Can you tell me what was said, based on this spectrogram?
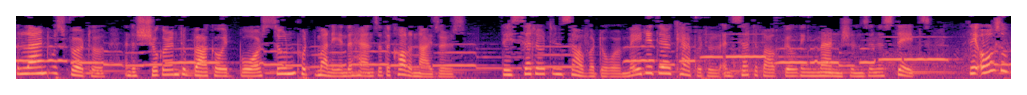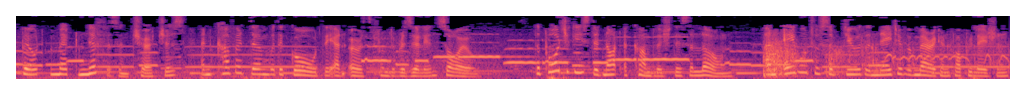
The land was fertile, and the sugar and tobacco it bore soon put money in the hands of the colonizers. They settled in Salvador, made it their capital, and set about building mansions and estates. They also built magnificent churches and covered them with the gold they unearthed from the Brazilian soil. The Portuguese did not accomplish this alone. Unable to subdue the Native American population,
